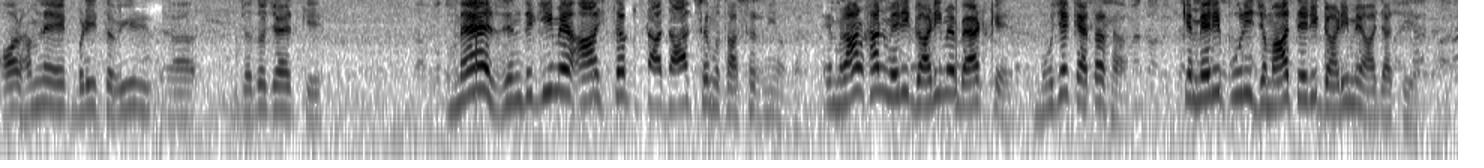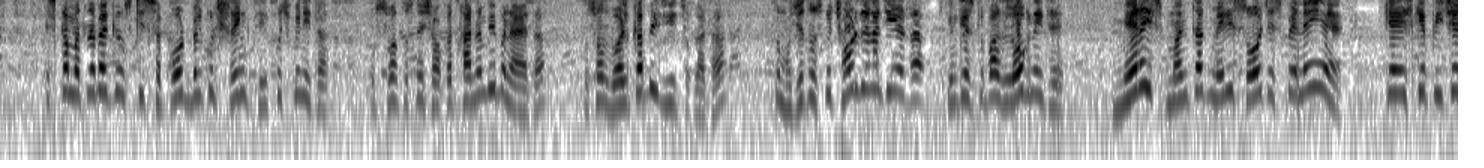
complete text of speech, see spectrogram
और हमने एक बड़ी तवील जदोजहद की। मैं ज़िंदगी में आज तक तादाद से मुतासर नहीं होता। इमरान खान मेरी गाड़ी में बैठ के मुझे कहता था कि मेरी पूरी जमात तेरी गाड़ी में आ जाती है। इसका मतलब है कि उसकी सपोर्ट बिल्कुल श्रिंक थी कुछ भी नहीं था। उस वक्त उसने शौकत खाना भी बनाया था उस वक्त वर्ल्ड कप भी जीत चुका था तो मुझे तो उसको छोड़ देना चाहिए था क्योंकि इसके पास लोग नहीं थे। मेरे इस मन तक मेरी सोच इस पर नहीं है कि इसके पीछे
